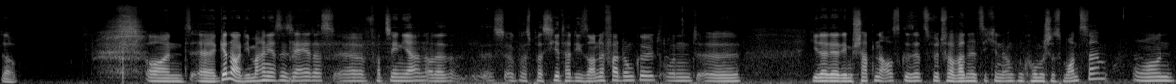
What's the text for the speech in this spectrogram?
So. Und äh, genau, die machen jetzt eine Serie, dass äh, vor zehn Jahren oder ist irgendwas passiert, hat die Sonne verdunkelt und äh, jeder, der dem Schatten ausgesetzt wird, verwandelt sich in irgendein komisches Monster. Und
